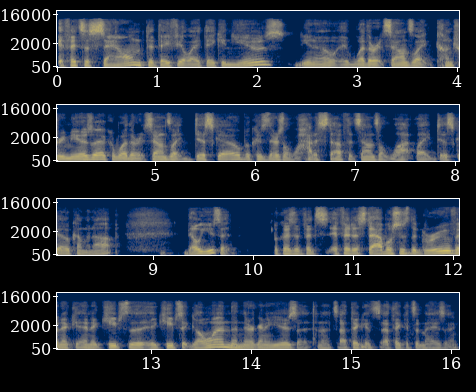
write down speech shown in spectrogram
if it's a sound that they feel like they can use, you know, whether it sounds like country music or whether it sounds like disco, because there's a lot of stuff that sounds a lot like disco coming up, they'll use it. because if it's if it establishes the groove and it and it keeps the it keeps it going, then they're going to use it, and it's I think it's I think it's amazing.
